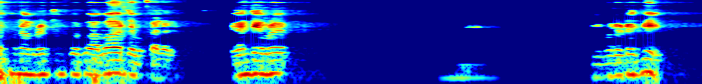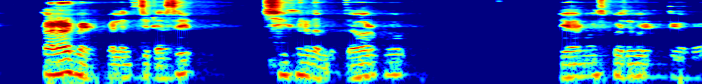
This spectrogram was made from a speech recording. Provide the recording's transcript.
এখন আমরা কি করব? আবার যাব কালার। এখান থেকে আমরা কি বলে ওটাকে কালার ব্যালেন্স যেটা আছে, সেখানে যাব। যাওয়ার পর এয়ার মাস্ক পেয়ে যাব এখান থেকে আমরা।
